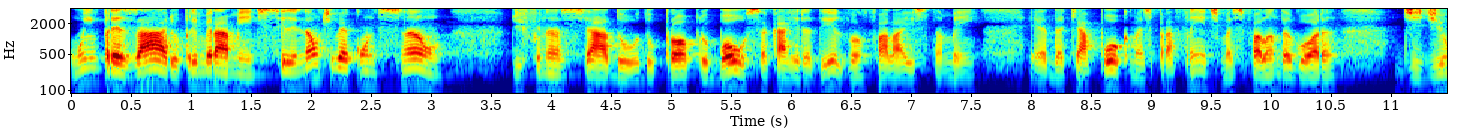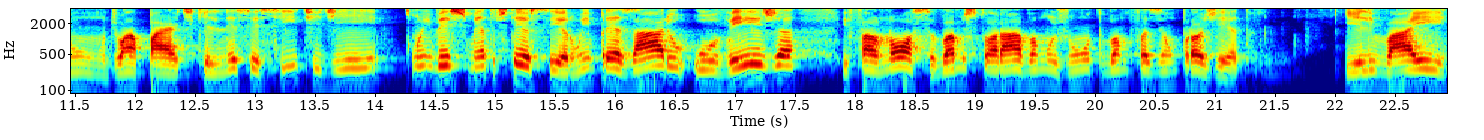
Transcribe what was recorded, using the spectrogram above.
um empresário, primeiramente, se ele não tiver condição de financiar do, do próprio bolso a carreira dele, vamos falar isso também é, daqui a pouco, mais para frente, mas falando agora de, de, um, de uma parte que ele necessite de um investimento de terceiro, um empresário o veja e fala, nossa, vamos estourar, vamos junto, vamos fazer um projeto. E ele vai,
